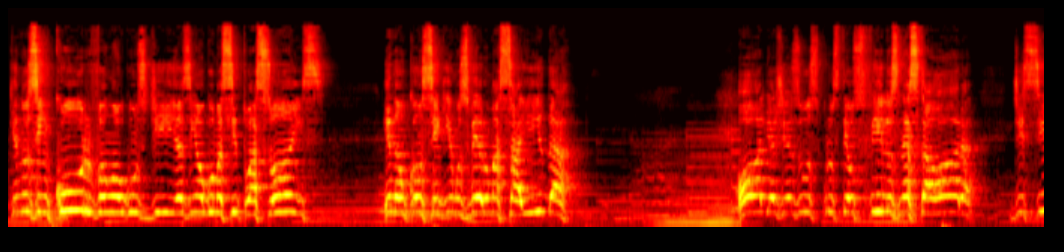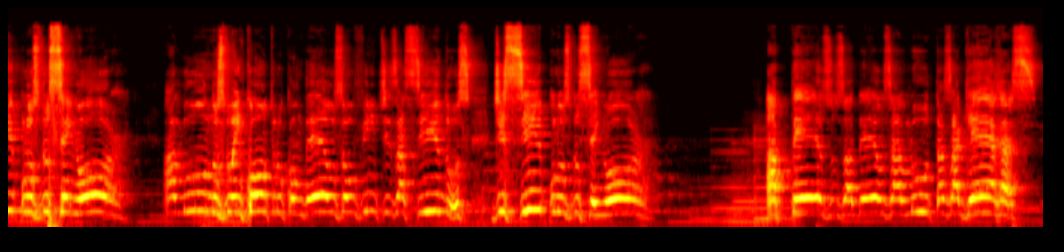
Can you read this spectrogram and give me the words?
que nos encurvam alguns dias em algumas situações e não conseguimos ver uma saída. Olha, Jesus, para os teus filhos nesta hora, discípulos do Senhor alunos do encontro com Deus, ouvintes assíduos, discípulos do Senhor. Há pesos, a Deus, há lutas, há guerras,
